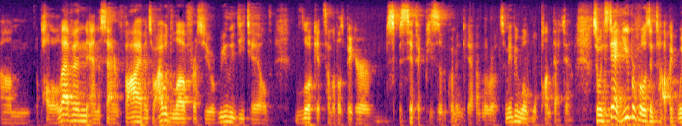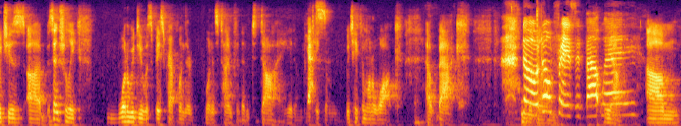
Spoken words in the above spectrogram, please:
um, Apollo 11 and the Saturn V, and so I would love for us to do a really detailed look at some of those bigger specific pieces of equipment down the road. So maybe we'll we'll punt that down. So instead, you proposed a topic which is uh, essentially what do we do with spacecraft when they're when it's time for them to die? You know, Yes. take them we take them on a walk out back. No, Um, don't phrase it that way. Um,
